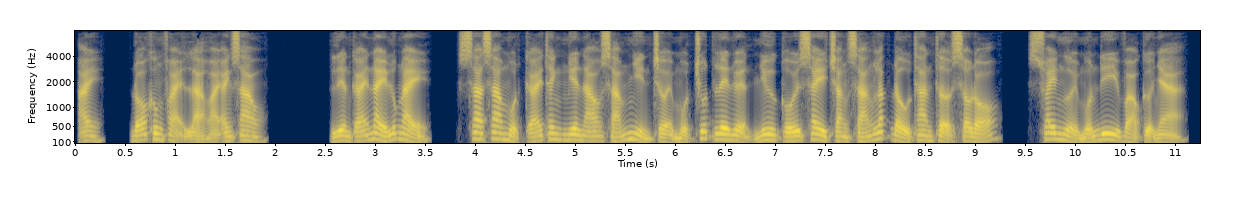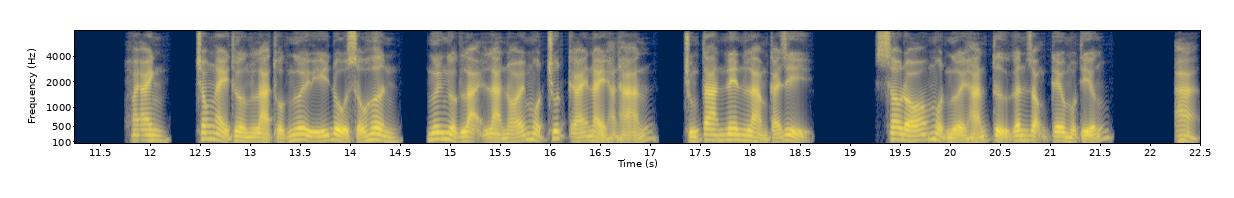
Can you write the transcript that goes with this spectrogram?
Ai, đó không phải là Hoài Anh sao? Liên cái này lúc này, xa xa một cái thanh niên áo xám nhìn trời một chút lên luyện như cối say trăng sáng lắc đầu than thở sau đó, xoay người muốn đi vào cửa nhà. Hoài Anh, trong ngày thường là thuộc ngươi ý đồ xấu hơn, ngươi ngược lại là nói một chút cái này hạn hán, chúng ta nên làm cái gì? Sau đó một người hán tử gân giọng kêu một tiếng. À,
